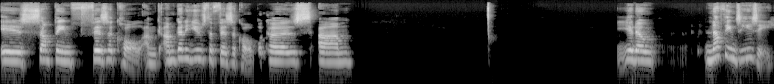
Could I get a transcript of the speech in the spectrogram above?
is something physical i'm i'm going to use the physical because um you know, nothing's easy.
